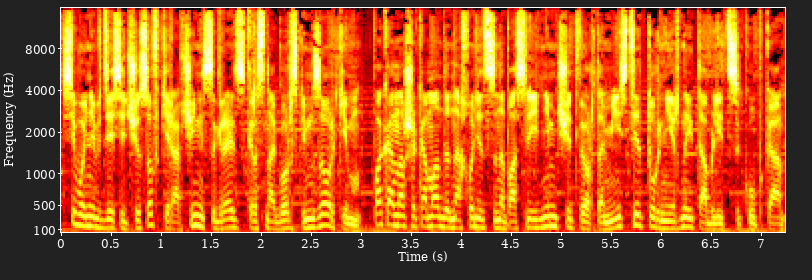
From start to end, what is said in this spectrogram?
Сегодня в 10 часов кировчане сыграют с красногорским «Зорким», пока наша команда находится на последнем четвертом месте турнирной таблицы Кубка.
